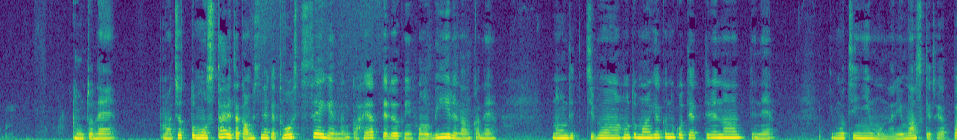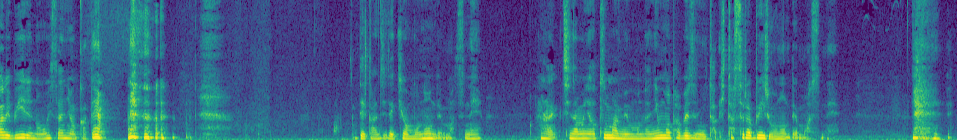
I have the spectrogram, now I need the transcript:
ほんとねまあちょっともう廃れたかもしれないけど糖質制限なんか流行ってる時にこのビールなんかね飲んで自分は本当真逆のことやってるなってね気持ちにもなりますけどやっぱりビールの美味しさには勝てん。って感じで今日も飲んでますね。はい。ちなみにおつまみも何も食べずにひたすらビールを飲んでますね。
